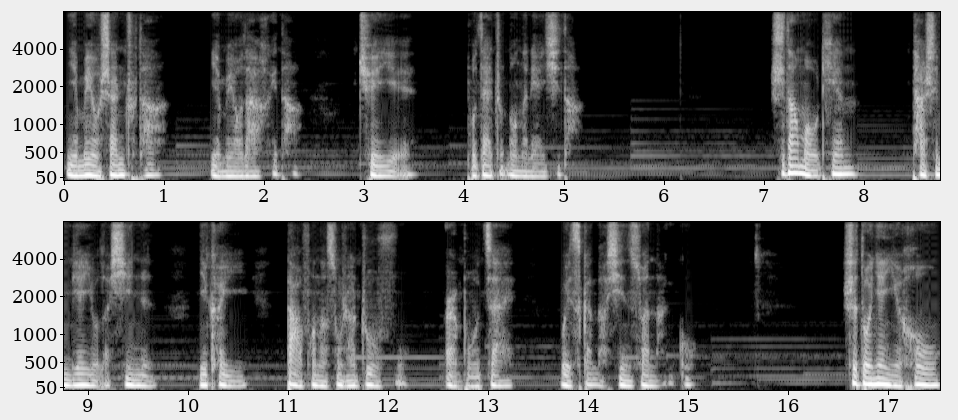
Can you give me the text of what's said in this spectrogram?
你没有删除他，也没有拉黑他，却也不再主动的联系他。是当某天，他身边有了新人，你可以大方的送上祝福，而不再。为此感到心酸难过，是多年以后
